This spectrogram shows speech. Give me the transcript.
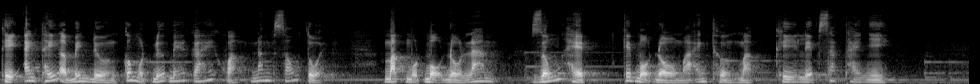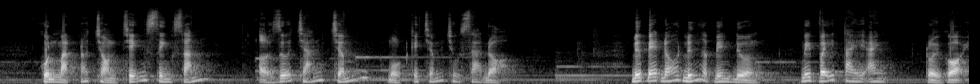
thì anh thấy ở bên đường có một đứa bé gái khoảng 5-6 tuổi mặc một bộ đồ lam giống hệt cái bộ đồ mà anh thường mặc khi liệm xác thai nhi. Khuôn mặt nó tròn chỉnh xinh xắn, ở giữa trán chấm một cái chấm chu sa đỏ. Đứa bé đó đứng ở bên đường mới vẫy tay anh rồi gọi.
